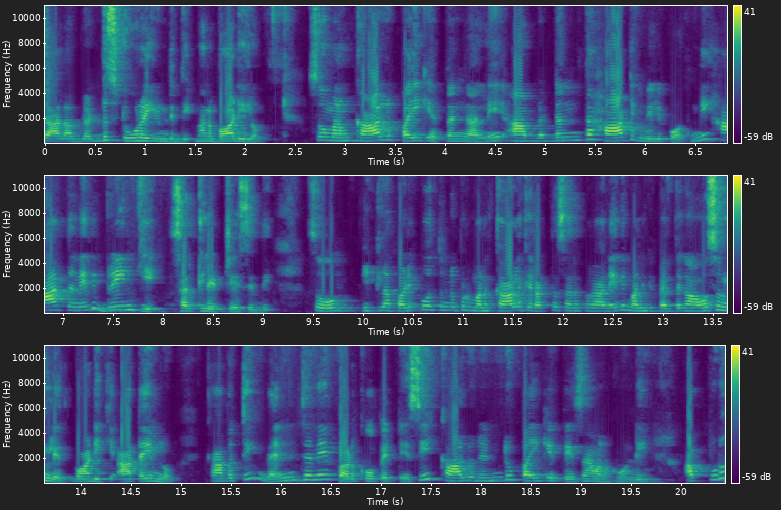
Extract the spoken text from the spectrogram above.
చాలా బ్లడ్ స్టోర్ అయి ఉండిద్ది మన బాడీలో సో మనం కాళ్ళు పైకి ఎత్తంగానే ఆ బ్లడ్ అంతా హార్ట్కి వెళ్ళిపోతుంది. హార్ట్ అనేది బ్రెయిన్కి సర్క్యులేట్ చేసిద్ది. సో ఇట్లా పడిపోతున్నప్పుడు మన కాళ్ళకి రక్త సరఫరా అనేది మనకి పెద్దగా అవసరం లేదు బాడీకి ఆ టైంలో కాబట్టి వెంటనే పడుకోబెట్టేసి కాళ్ళు రెండు పైకి ఎత్తేసామనుకోండి అప్పుడు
